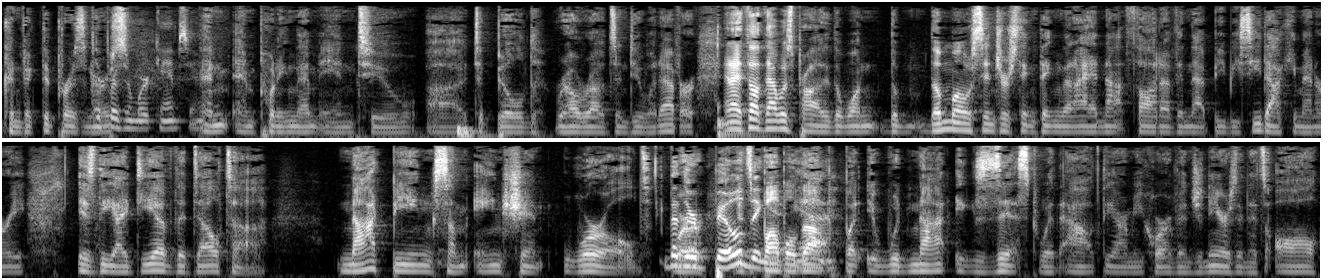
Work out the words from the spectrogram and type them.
convicted prisoners prison work camps, yeah. and and putting them into uh, to build railroads and do whatever. And I thought that was probably the one the the most interesting thing that I had not thought of in that BBC documentary is the idea of the Delta not being some ancient world That they're building it's it, bubbled yeah. up, but it would not exist without the Army Corps of Engineers, and it's all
